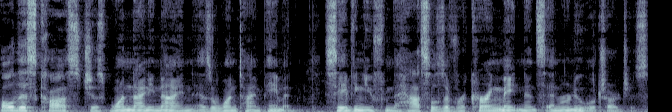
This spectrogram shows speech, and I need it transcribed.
All this costs just $1.99 as a one time payment saving you from the hassles of recurring maintenance and renewal charges.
